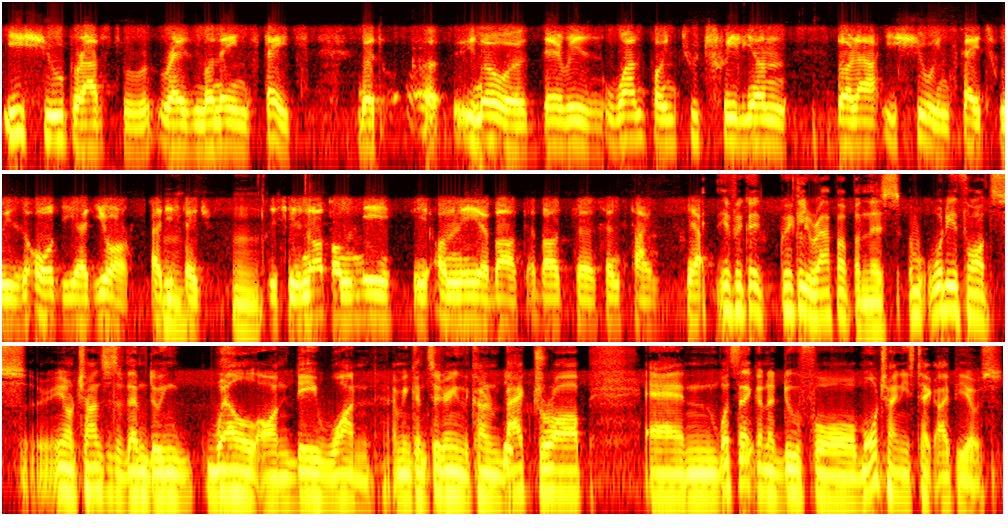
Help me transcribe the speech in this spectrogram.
issue perhaps to raise money in states. But uh, you know, uh, there is 1.2 trillion dollar issue in states with all the ADR at this mm. stage. Mm. This is not only only about about uh, SenseTime. Yeah. If we could quickly wrap up on this, what are your thoughts? You know, chances of them doing well on day one. I mean, considering the current yeah. backdrop, and what's that going to do for more Chinese tech IPOs?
